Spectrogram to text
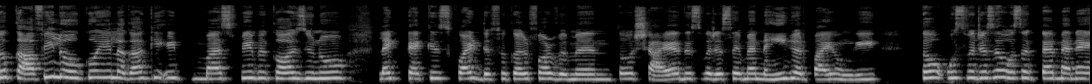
तो काफ़ी लोगों को ये लगा कि it must be because you know like tech is quite difficult for women तो शायद इस वजह से मैं नहीं कर पाई होंगी। तो उस वजह से हो सकता है मैंने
